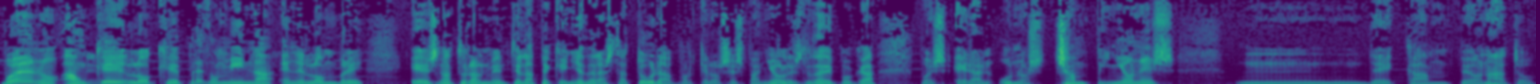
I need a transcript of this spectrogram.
Bueno, aunque lo que predomina en el hombre es naturalmente la pequeñez de la estatura, porque los españoles de la época pues eran unos champiñones mm, de campeonato.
